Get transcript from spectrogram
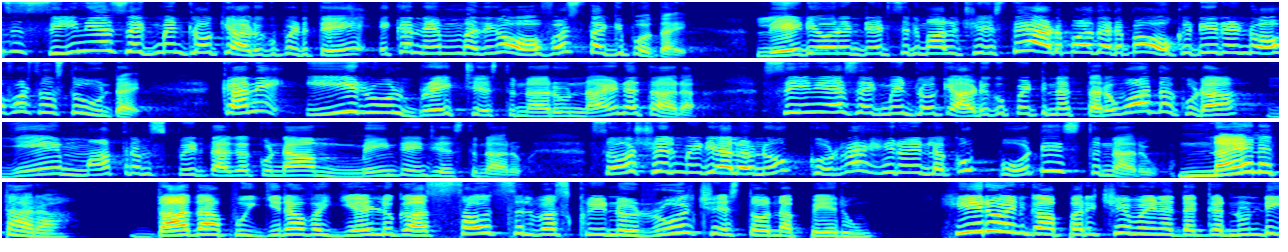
పర్ఫార్మెన్స్ సీనియర్ సెగ్మెంట్లోకి అడుగు పెడితే ఇక నెమ్మదిగా ఆఫర్స్ తగ్గిపోతాయి. లేడీ ఓరియంటెడ్ సినిమాలు చేస్తే అడపాదడపా ఒకటి రెండు ఆఫర్స్ వస్తూ ఉంటాయి. కానీ ఈ రూల్ బ్రేక్ చేస్తున్నారు నయనతార. సీనియర్ సెగ్మెంట్లోకి అడుగుపెట్టిన తరువాత కూడా ఏ మాత్రం స్పీడ్ తగ్గకుండా మెయింటైన్ చేస్తున్నారు. సోషల్ మీడియాలోనూ కుర్ర హీరోయిన్లకు పోటీ ఇస్తున్నారు. నయనతార దాదాపు ఇరవై ఏళ్ళుగా సౌత్ సిల్వర్ స్క్రీన్ రూల్ చేస్తోన్న పేరు హీరోయిన్గా పరిచయమైన దగ్గర నుండి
